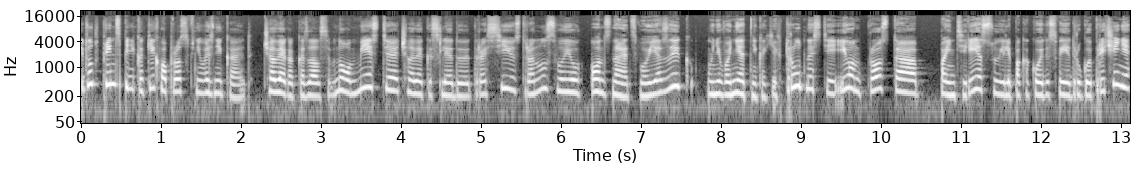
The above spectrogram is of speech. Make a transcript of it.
И тут, в принципе, никаких вопросов не возникает. Человек оказался в новом месте, человек исследует Россию, страну свою, он знает свой язык, у него нет никаких трудностей, и он просто по интересу или по какой-то своей другой причине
